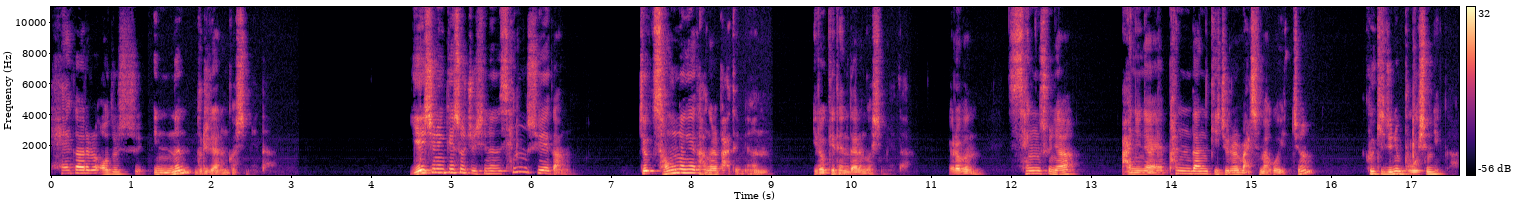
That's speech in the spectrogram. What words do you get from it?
해가를 얻을 수 있는 물이라는 것입니다. 예수님께서 주시는 생수의 강, 즉 성령의 강을 받으면 이렇게 된다는 것입니다. 여러분, 생수냐 아니냐의 판단 기준을 말씀하고 있죠? 그 기준이 무엇입니까?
